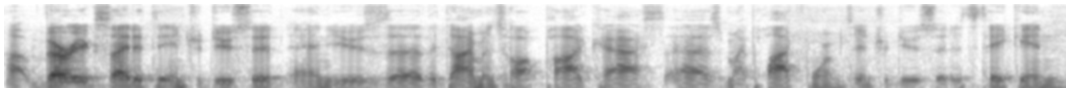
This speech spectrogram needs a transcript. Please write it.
Uh, very excited to introduce it and use uh, the Diamond Talk podcast as my platform to introduce it. It's taken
